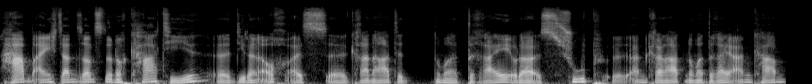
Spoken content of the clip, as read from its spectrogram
haben eigentlich dann sonst nur noch Kati, äh, die dann auch als äh, Granate Nummer 3 oder als Schub äh, an Granaten Nummer 3 ankam.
